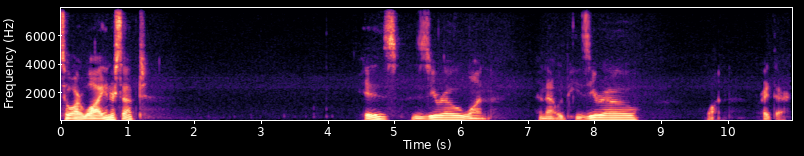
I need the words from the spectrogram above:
so our y-intercept is 0, 1. And that would be 0, 1, right there.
